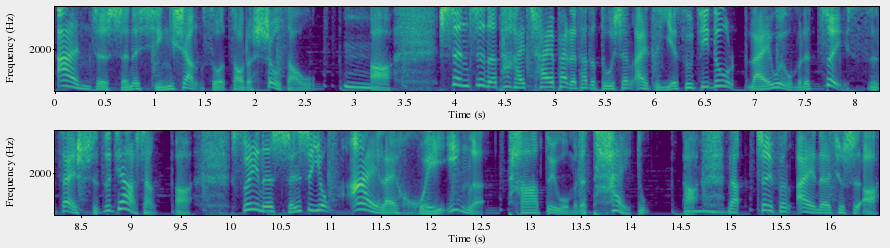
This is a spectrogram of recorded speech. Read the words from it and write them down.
按着神的形象所造的受造物。嗯啊，甚至呢，他还差派了他的独生爱子耶稣基督来为我们的罪死在十字架上啊。所以呢，神是用爱来回应了他对我们的态度啊。那这份爱呢，就是啊，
